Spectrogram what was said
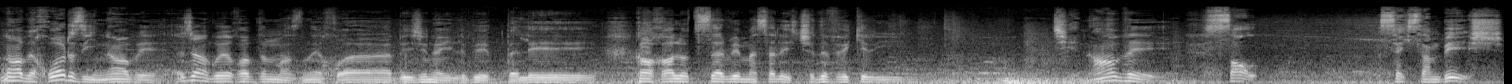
نابه خورزی نابه اجا گوی قابدن مزنه خواه بیجن ایلی بی بله که خالو تسر بی مسئله چه ده فکری چه نابه سال 85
